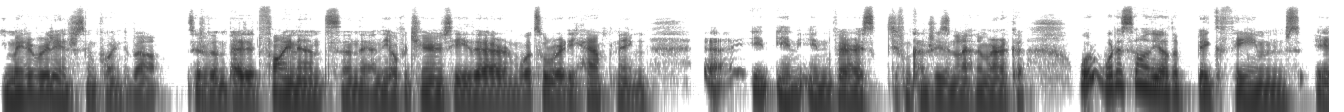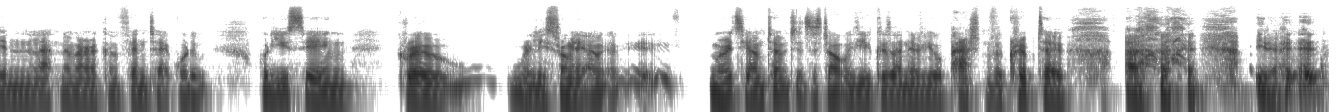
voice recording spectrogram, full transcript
You made a really interesting point about sort of embedded finance and, and the opportunity there and what's already happening uh, in, in, in, various different countries in Latin America. What, what are some of the other big themes in Latin American fintech? What are, what are you seeing grow really strongly? I mean, Mauricio, I'm tempted to start with you because I know your passion for crypto. Uh, you know,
